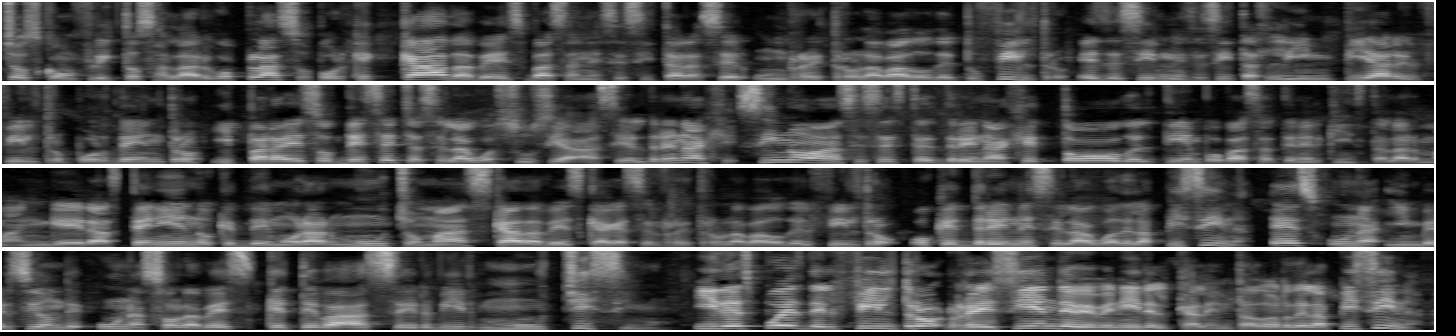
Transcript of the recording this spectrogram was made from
muchos conflictos a largo plazo, porque cada vez vas a necesitar hacer un retrolavado de tu filtro, es decir, necesitas limpiar el filtro por dentro y para eso desechas el agua sucia hacia el drenaje. Si no haces este drenaje, todo el tiempo vas a tener que instalar mangueras, teniendo que demorar mucho más cada vez que hagas el retrolavado del filtro o que drenes el agua de la piscina es una inversión de una sola vez que te va a servir muchísimo. Y después del filtro recién debe venir el calentador de la piscina.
